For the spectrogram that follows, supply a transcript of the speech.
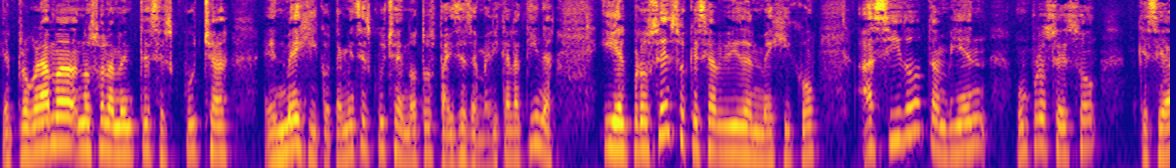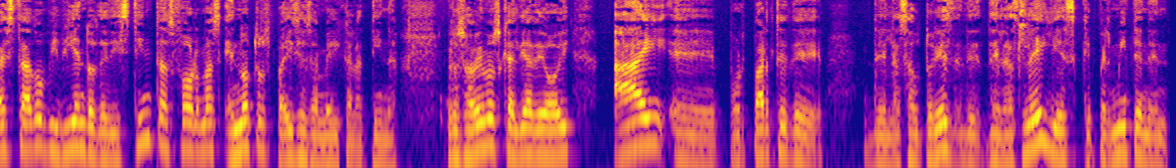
El programa no solamente se escucha en México, también se escucha en otros países de América Latina. Y el proceso que se ha vivido en México ha sido también un proceso que se ha estado viviendo de distintas formas en otros países de América Latina. Pero sabemos que al día de hoy hay eh, por parte de, de las autoridades, de, de, las leyes que permiten, en,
